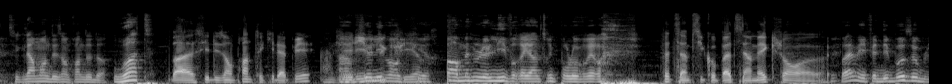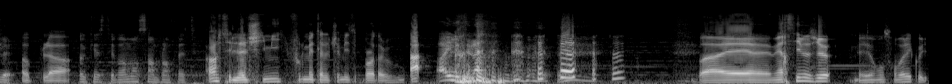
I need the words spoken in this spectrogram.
C'est clairement des empreintes de doigts. What? Bah, a des empreintes, c'est qu'il a appuyé. Un vieux Un livre, vieux de livre en cuir. cuir. Oh, même le livre, il y a un truc pour l'ouvrir. En fait, c'est un psychopathe, c'est un mec genre. euh, ouais, mais il fait des beaux objets. hop là. Ok, c'était vraiment simple en fait. Ah, c'est de l'alchimie. Full Metal Alchemist Brotherhood. Ah, Ah, il était là ouais, euh, merci monsieur. Mais on s'en bat les couilles.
